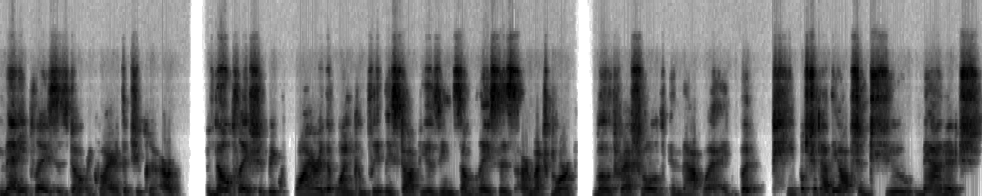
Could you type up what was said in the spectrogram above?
Many places don't require that you or no place should require that one completely stop using. Some places are much more low threshold in that way. But people should have the option to manage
